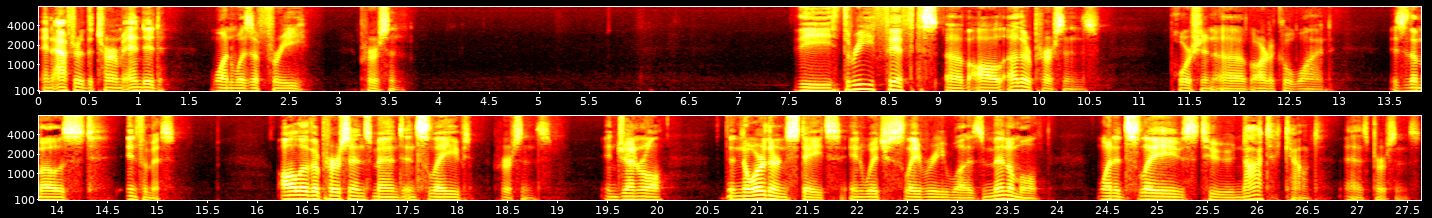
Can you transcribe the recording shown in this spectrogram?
And after the term ended, one was a free person. The three fifths of all other persons portion of Article 1 is the most infamous. All other persons meant enslaved persons. In general, the northern states in which slavery was minimal wanted slaves to not count as persons.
